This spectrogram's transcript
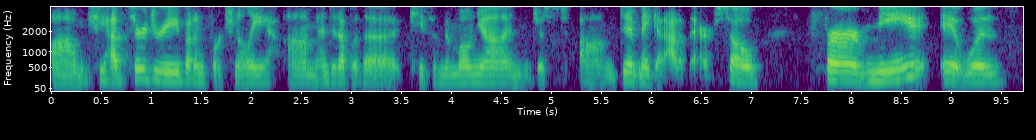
Um, she had surgery, but unfortunately um, ended up with a case of pneumonia and just um, didn't make it out of there. So for me, it was,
